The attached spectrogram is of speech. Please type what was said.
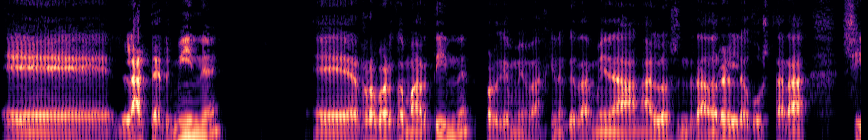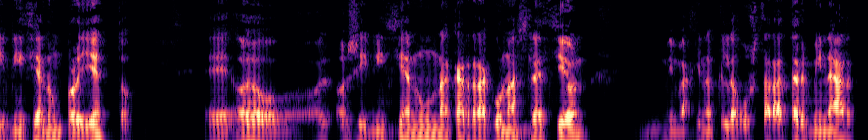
eh, la termine eh, Roberto Martínez, porque me imagino que también a, los entrenadores les gustará si inician un proyecto o si inician una carrera con una selección, me imagino que les gustará terminar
